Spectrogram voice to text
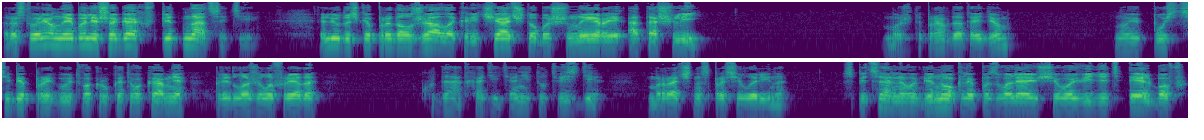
Растворенные были шагах в пятнадцати. Людочка продолжала кричать, чтобы шныры отошли. «Может, и правда отойдем?» «Ну и пусть себе прыгают вокруг этого камня», — предложила Фреда. «Куда отходить? Они тут везде», — мрачно спросила Ирина. Специального бинокля, позволяющего видеть эльбов,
